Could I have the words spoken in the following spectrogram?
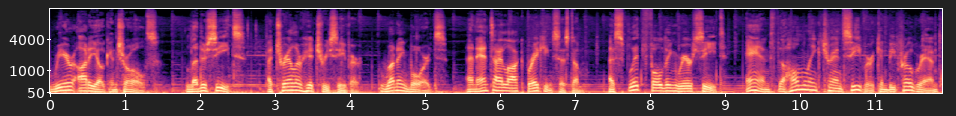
rear audio controls, leather seats, a trailer hitch receiver, running boards, an anti-lock braking system, a split folding rear seat, and the HomeLink transceiver can be programmed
